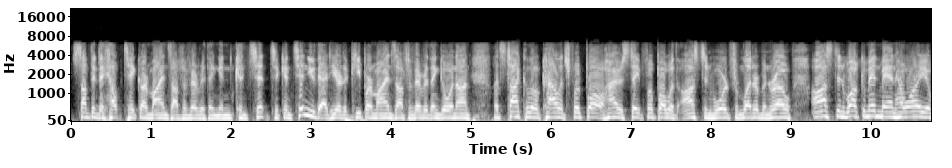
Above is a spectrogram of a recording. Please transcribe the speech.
something to help take our minds off of everything and content, to continue that here to keep our minds off of everything going on. Let's talk a little college football, Ohio State football with Austin Ward from Lettermen Row. Austin, welcome in, man. How are you?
